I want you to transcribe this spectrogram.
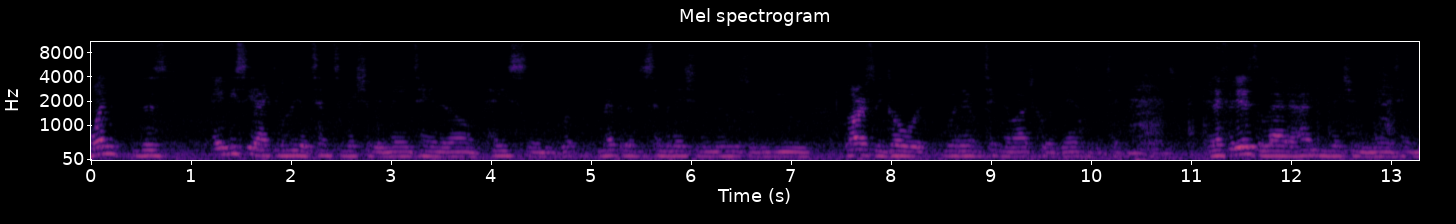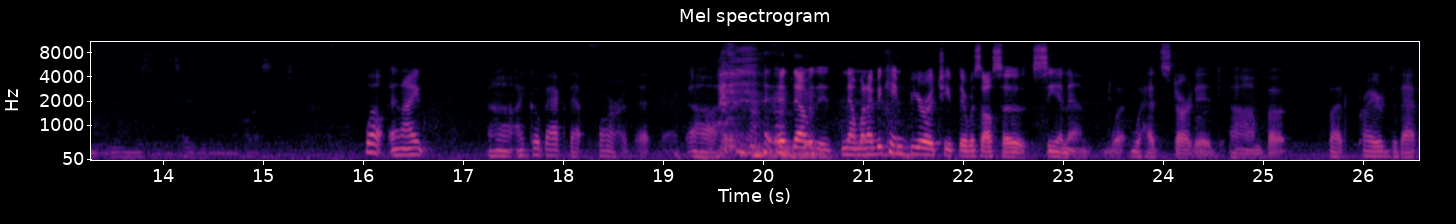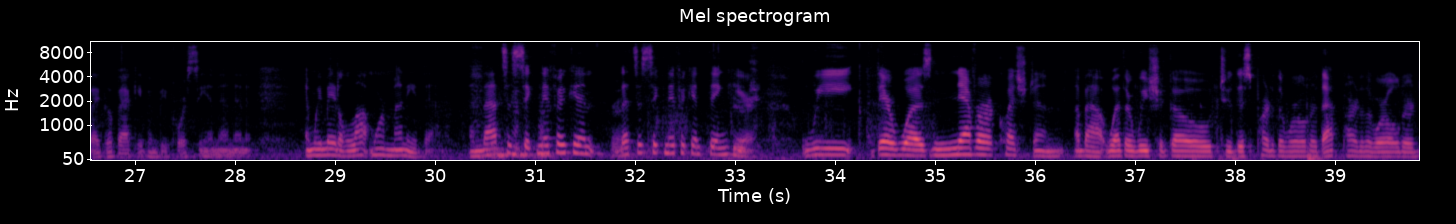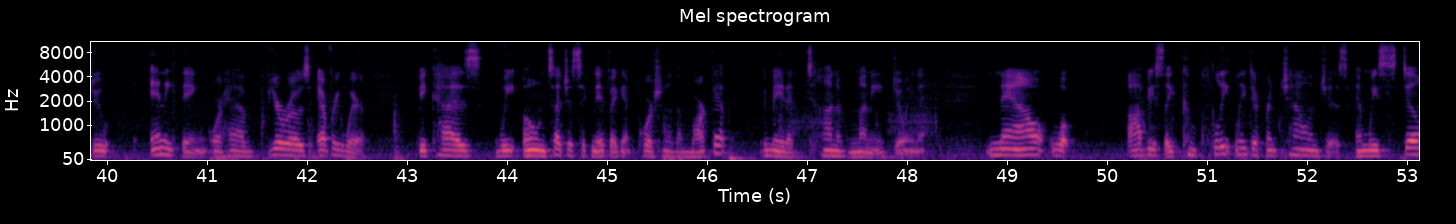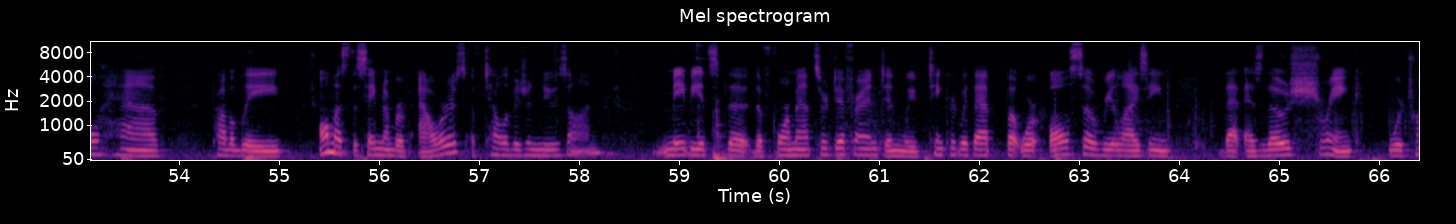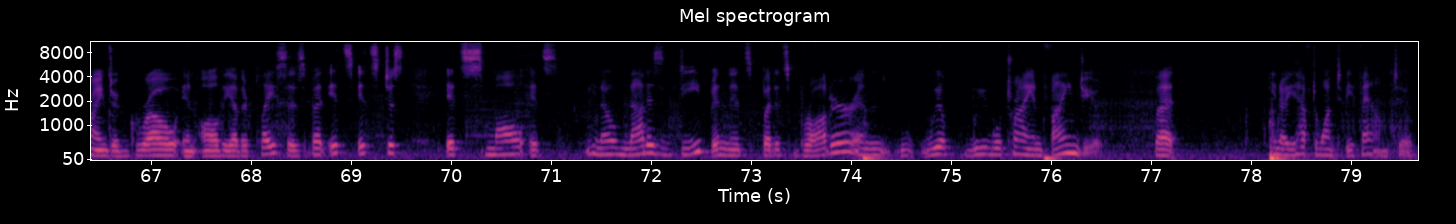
one does ABC actively attempt to make sure they maintain their own pace and what method of dissemination of news, or do you largely go with whatever technological advancements are taking place? And if it is the latter, how do you make sure you maintain your journalistic integrity in the process? Well, and I, uh, I go back that far that, uh, now, the- now, when I became bureau chief, there was also CNN, what, what had started, um, but, but prior to that, I go back even before CNN and and we made a lot more money then. And that's a significant, that's a significant thing here. We, there was never a question about whether we should go to this part of the world or that part of the world or do anything or have bureaus everywhere because we own such a significant portion of the market. We made a ton of money doing it. Now, what obviously completely different challenges, and we still have probably almost the same number of hours of television news on. Maybe it's the, the formats are different and we've tinkered with that, but we're also realizing that as those shrink, we're trying to grow in all the other places, but it's it's just it's small, it's you know, not as deep and it's but it's broader and we'll we will try and find you. But you know, you have to want to be found too.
